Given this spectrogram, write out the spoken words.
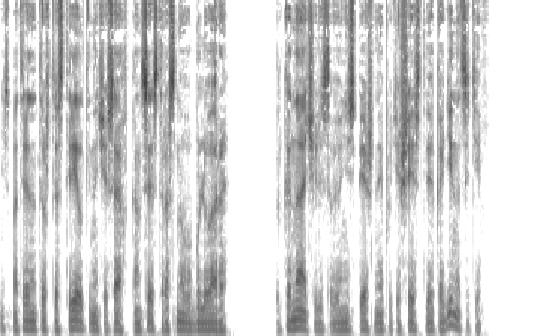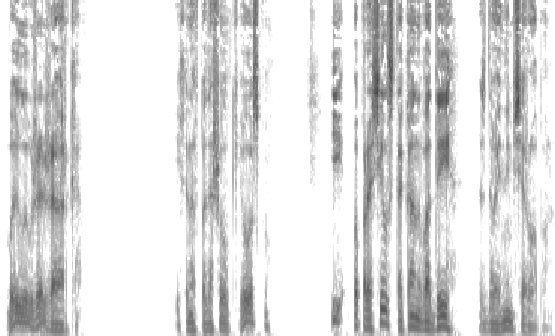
Несмотря на то, что стрелки на часах в конце Страстного бульвара только начали свое неспешное путешествие к одиннадцати, было уже жарко. Тихонов подошел к киоску и попросил стакан воды с двойным сиропом.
